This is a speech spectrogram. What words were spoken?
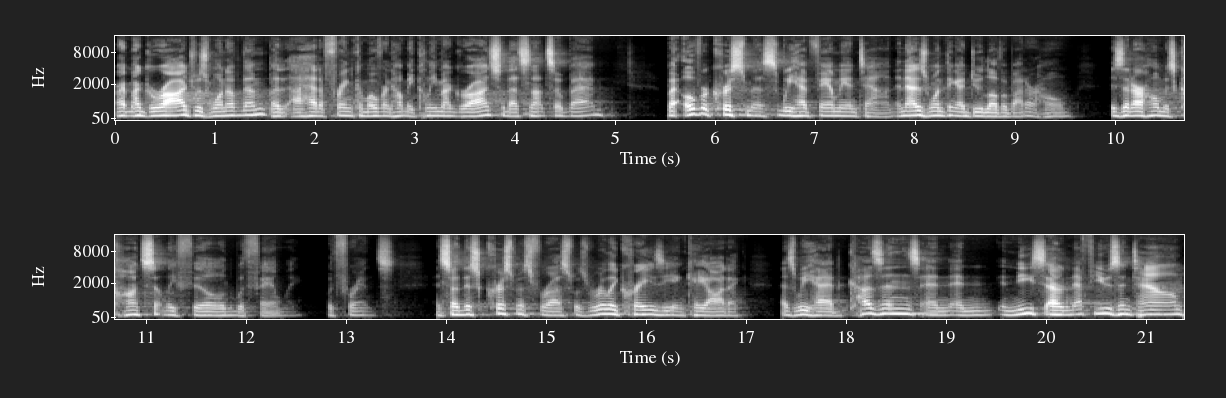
Right? My garage was one of them, but I had a friend come over and help me clean my garage, so that's not so bad. But over Christmas, we have family in town. And that is one thing I do love about our home, is that our home is constantly filled with family, with friends. And so this Christmas for us was really crazy and chaotic as we had cousins and, and, and niece, our nephews in town,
